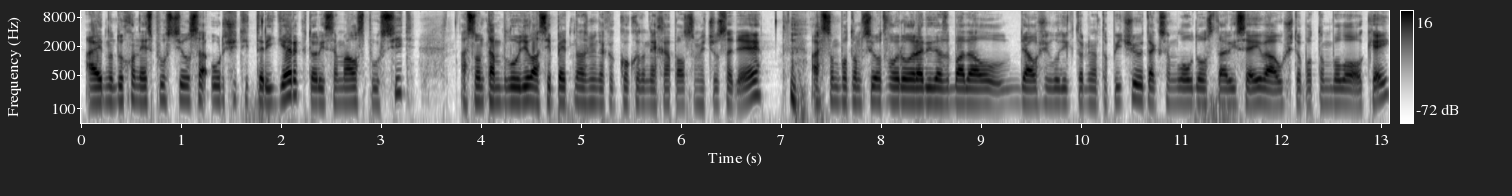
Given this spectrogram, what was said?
a jednoducho nespustil sa určitý trigger, ktorý sa mal spustiť a som tam blúdil asi 15 minút ako kokot, nechápal som, čo sa deje. Až som potom si otvoril Reddit a zbadal ďalších ľudí, ktorí na to pičujú, tak som loadol starý save a už to potom bolo OK.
